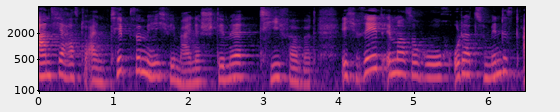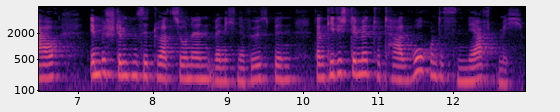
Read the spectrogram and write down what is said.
Antje, hast du einen Tipp für mich, wie meine Stimme tiefer wird? Ich rede immer so hoch oder zumindest auch in bestimmten Situationen, wenn ich nervös bin, dann geht die Stimme total hoch und es nervt mich.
